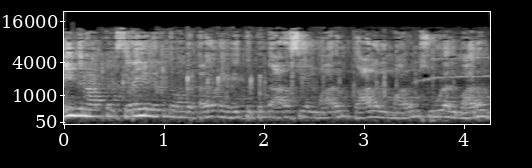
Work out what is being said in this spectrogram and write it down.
ஐந்து நாட்கள் சிறையில் இருந்து வந்த தலைவனை வைத்துக் கொண்டு அரசியல் மாறும் காலல் மாறும் சூழல் மாறும்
